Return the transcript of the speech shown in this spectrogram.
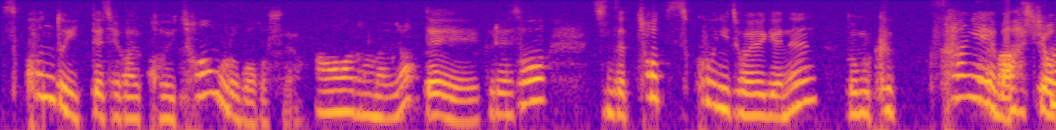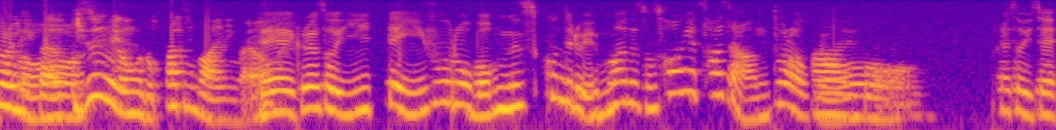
스콘도 이때 제가 거의 처음으로 먹었어요. 아, 정말요? 네, 그래서 진짜 첫 스콘이 저에게는 너무 극상의 맛이 그러니까요. 없어. 기준이 너무 높아진 거 아닌가요? 네, 그래서 이때 이후로 먹는 스콘들이 웬만해선 성에 차지 않더라고요. 아이고. 그래서 이제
